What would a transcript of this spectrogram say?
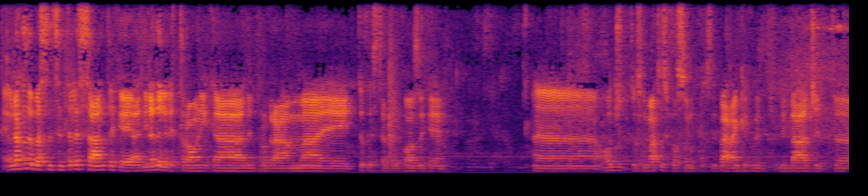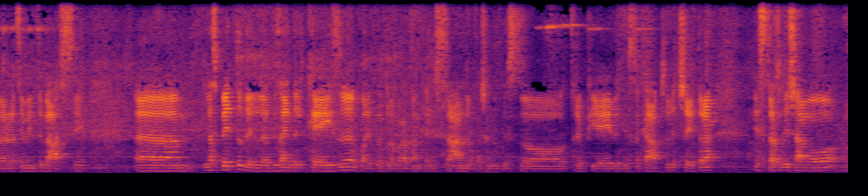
è una cosa abbastanza interessante che al di là dell'elettronica, del programma e tutte queste altre cose che eh, oggi tutto sommato si possono partecipare anche con dei budget relativamente bassi, eh, l'aspetto del design del case, al quale poi ha collaborato anche Alessandro facendo questo trepiede, questa capsula, eccetera, è stato diciamo uh,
